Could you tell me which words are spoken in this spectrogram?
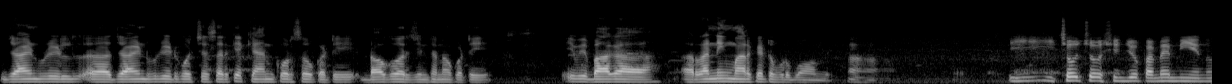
జాయింట్ బ్రీడ్ జాయింట్ బ్రీడ్కి వచ్చేసరికి క్యాన్ కోర్స్ ఒకటి డాగ్ అర్జెంటన్ ఒకటి. ఇవి బాగా రన్నింగ్ మార్కెట్ ఇప్పుడు బాగుంది. ఈ చోచో షింజు పమెర్నియన్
